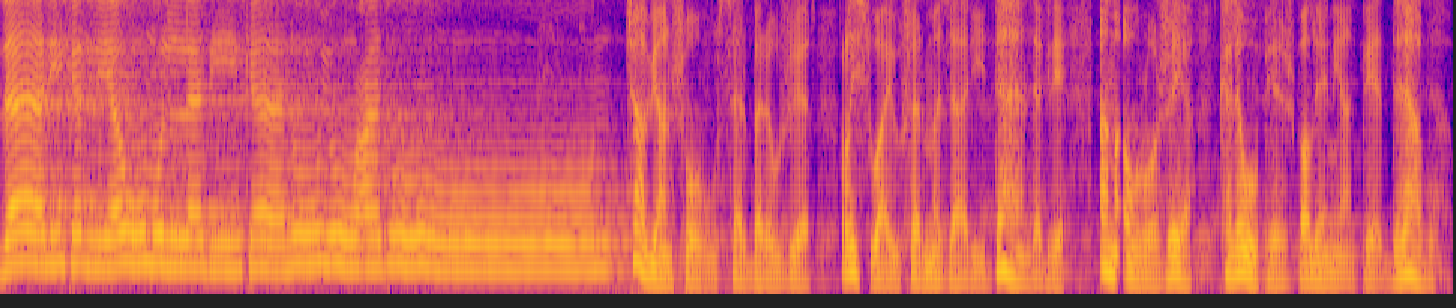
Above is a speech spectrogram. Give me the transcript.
ذلك اليوم الذي كانوا يوعدون چاویان شۆڕ و سربەرە و ژێر ڕیسوای و شەرمەزاری دایان دەگرێ ئەمە ئەو ڕۆژەیە کە لەو پێش بەڵێنیان پێ درابوو.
